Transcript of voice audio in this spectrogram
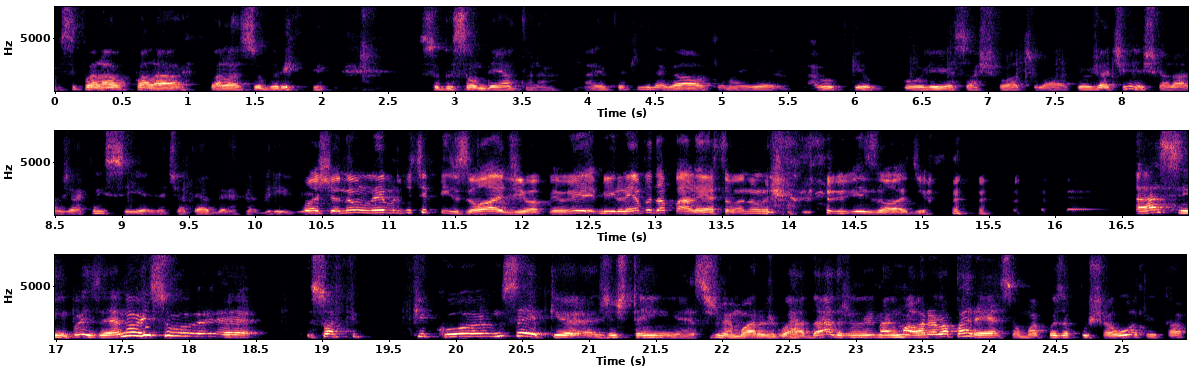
Você falava falar, falar sobre, sobre São Bento, né? Aí eu falei, que legal, que maneiro. Aí eu, porque eu olhei essas fotos lá, que eu já tinha escalado, já conhecia, já tinha até abrido. Poxa, eu não lembro desse episódio, eu me lembro da palestra, mas não lembro do episódio. Ah, sim, pois é. Não, isso é, só ficou, não sei, porque a gente tem essas memórias guardadas, mas uma hora ela aparece, uma coisa puxa a outra e tal.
